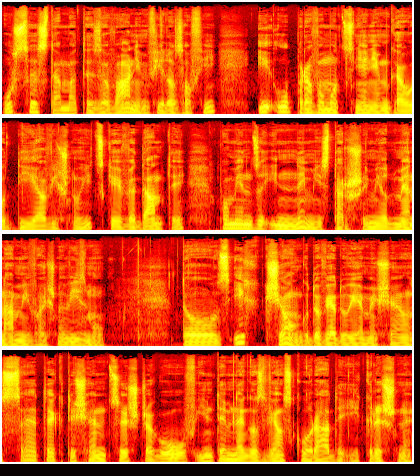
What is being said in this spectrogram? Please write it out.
usystematyzowaniem filozofii i uprawomocnieniem Gaudia Wisznuickiej Vedanty pomiędzy innymi starszymi odmianami wajsznawizmu. To z ich ksiąg dowiadujemy się setek tysięcy szczegółów intymnego związku Rady i Kryszny.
